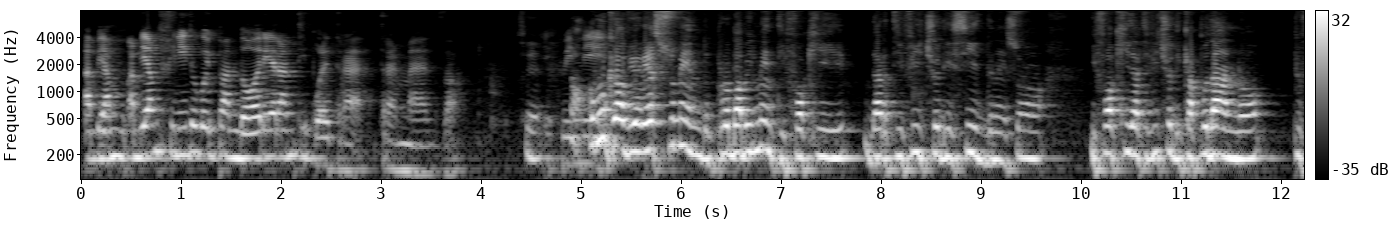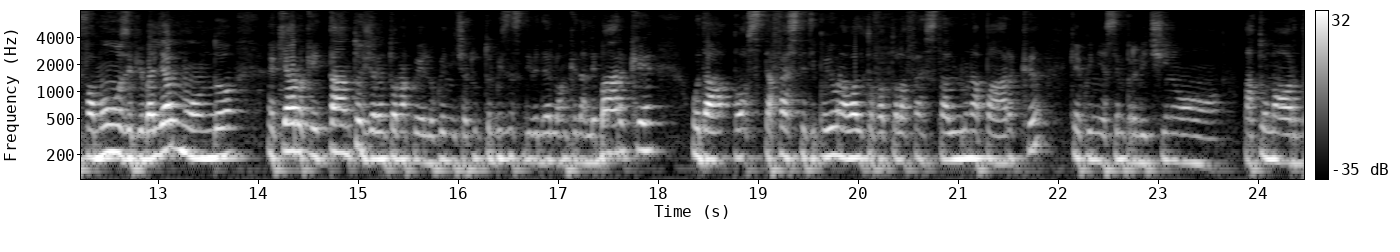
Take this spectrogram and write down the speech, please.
abbiamo, abbiamo finito con i Pandori, erano tipo le 3, 3 e mezza. Sì. Quindi- No, comunque ovvio, riassumendo, probabilmente i fuochi d'artificio di Sydney sono i fuochi d'artificio di Capodanno più famosi, più belli al mondo. È chiaro che tanto gira intorno a quello, quindi c'è tutto il business di vederlo anche dalle barche o da, post- da feste, tipo io una volta ho fatto la festa al Luna Park, che quindi è sempre vicino lato nord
